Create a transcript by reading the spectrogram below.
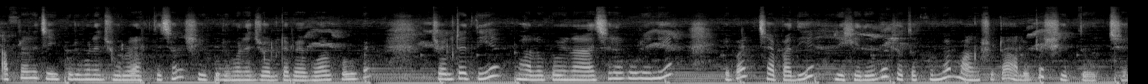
আপনারা যেই পরিমাণে ঝোল রাখতে চান, সেই পরিমাণে জলটা ব্যবহার করবেন। জলটা দিয়ে ভালো করে নাড়াচাড়া করে নিয়ে এবার চাপা দিয়ে রেখে দেবো যতক্ষণ না মাংসটা আলুটা সিদ্ধ হচ্ছে।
